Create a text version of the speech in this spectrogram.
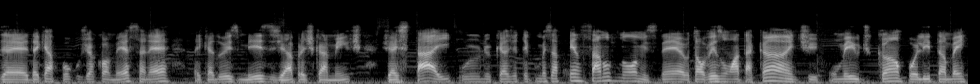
é, daqui a pouco já começa, né? Daqui a dois meses já praticamente, já está aí. O Newcastle já tem que começar a pensar nos nomes, né? Talvez um atacante, um meio de campo ali também,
